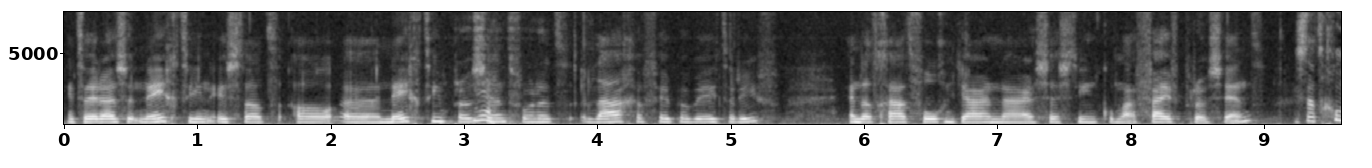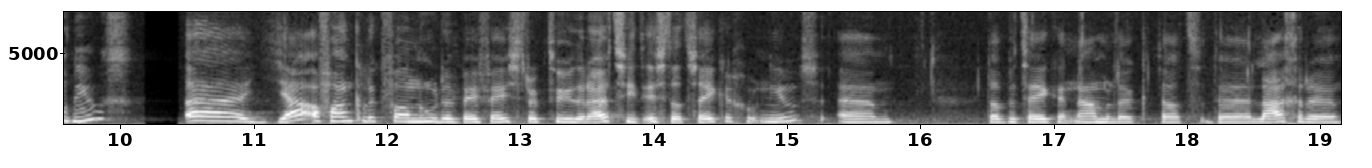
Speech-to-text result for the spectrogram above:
In 2019 is dat al uh, 19 ja. voor het lage VPB-tarief. En dat gaat volgend jaar naar 16,5% Is dat goed nieuws? Uh, ja, afhankelijk van hoe de BV-structuur eruit ziet, is dat zeker goed nieuws. Um, dat betekent namelijk dat de lagere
